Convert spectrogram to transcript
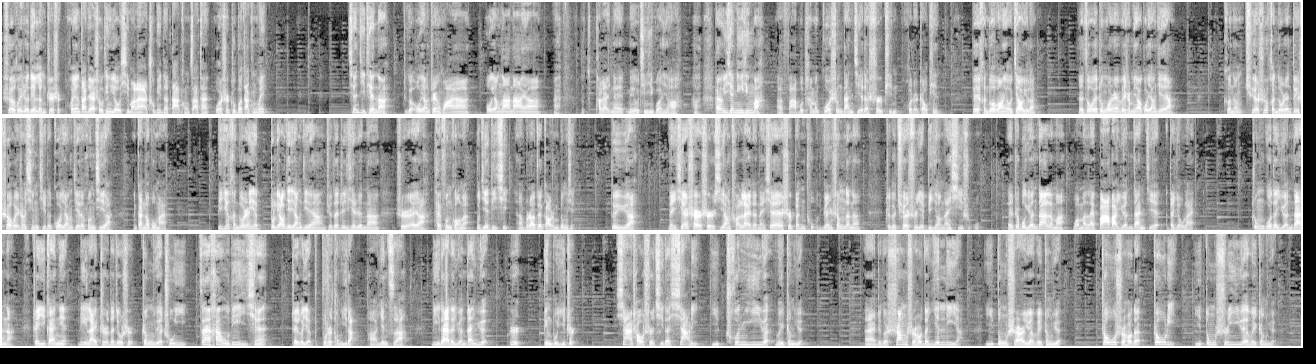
社会热点冷知识，欢迎大家收听由喜马拉雅出品的《大孔杂谈》，我是主播大孔威。前几天呢，这个欧阳震华呀、欧阳娜娜呀，哎，他俩应该没有亲戚关系哈哈，还有一些明星吧，啊，发布他们过圣诞节的视频或者照片，被很多网友教育了。呃，作为中国人，为什么要过洋节呀？可能确实很多人对社会上兴起的过洋节的风气啊感到不满。毕竟很多人也不了解杨杰啊，觉得这些人呢是哎呀太疯狂了，不接地气啊，不知道在搞什么东西。对于啊哪些事儿是西洋传来的，哪些是本土原生的呢？这个确实也比较难细数。哎，这不元旦了吗？我们来扒扒元旦节的由来。中国的元旦呢？这一概念历来指的就是正月初一，在汉武帝以前，这个也不是统一的啊，因此啊，历代的元旦月日并不一致。夏朝时期的夏历以春一月为正月，哎，这个商时候的阴历呀，以冬十二月为正月，周时候的周历以冬十一月为正月。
